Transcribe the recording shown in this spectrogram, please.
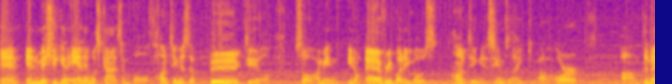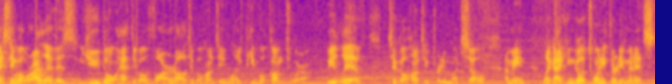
in in Michigan and in Wisconsin both. Hunting is a big deal. So, I mean, you know, everybody goes hunting it seems like uh, or um, the nice thing about where I live is you don't have to go far at all to go hunting. Like people come to where we live to go hunting pretty much. So, I mean, like I can go 20, 30 minutes,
